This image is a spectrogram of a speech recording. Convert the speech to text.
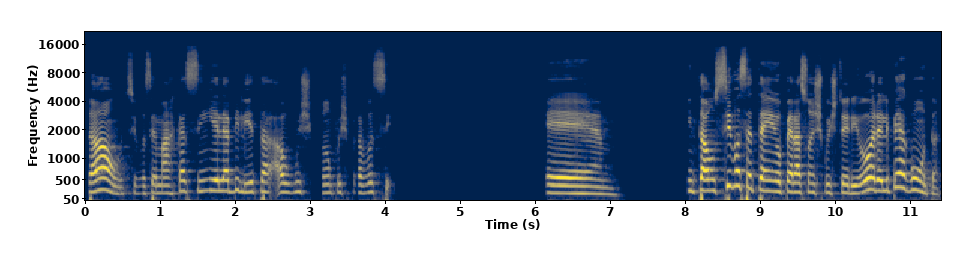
Então, se você marca sim, ele habilita alguns campos para você. É... Então, se você tem operações com o exterior, ele pergunta:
